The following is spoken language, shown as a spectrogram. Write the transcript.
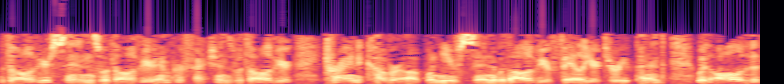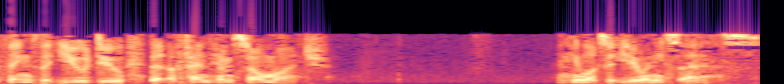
with all of your sins, with all of your imperfections, with all of your trying to cover up when you've sinned, with all of your failure to repent, with all of the things that you do that offend Him so much. And He looks at you and He says,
